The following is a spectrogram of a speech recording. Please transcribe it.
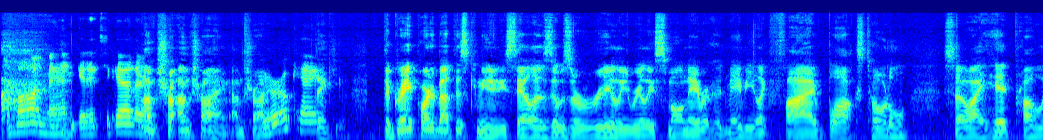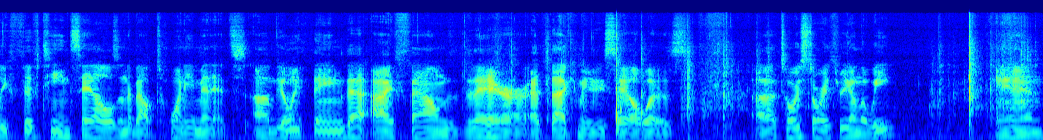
Come on, man, get it together. I'm, try I'm trying, I'm trying. You're okay. Thank you. The great part about this community sale is it was a really, really small neighborhood, maybe like five blocks total. So I hit probably 15 sales in about 20 minutes. Um, the only thing that I found there at that community sale was uh, Toy Story 3 on the Wii. And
